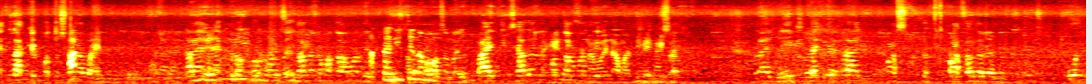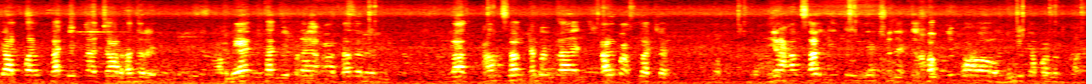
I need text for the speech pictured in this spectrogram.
এক লাখের মতো সেনাবাহিনী। প্রায় এক লক্ষ মতো আমাদের নিচে নাম আছে ভাই। পঁয়ত্রিশ হাজারের মতো আমাদের প্রায় নেভি থাকবে প্রায় পাঁচ পাঁচ হাজারের মতো। কোলকাট পার্ক থাকবে প্রায় চার হাজারের। আর ব্যাংক থাকবে প্রায় আট হাজারের। মতো প্লাস আনসার থাকবে প্রায় সাড়ে পাঁচ লাখ টাকা। আনসার কিন্তু ইলেকশনে একটা সবচেয়ে বড় ভূমিকা পালন করে।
